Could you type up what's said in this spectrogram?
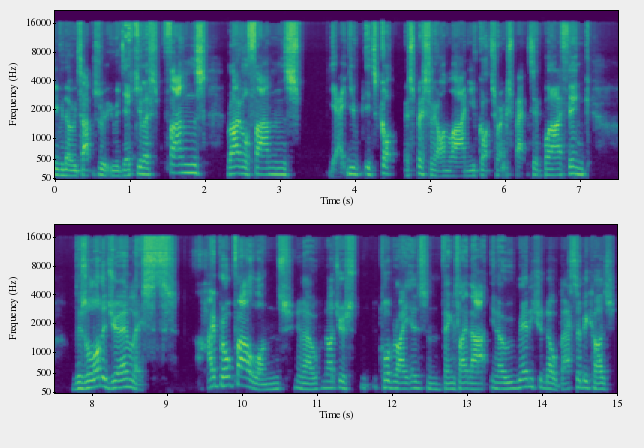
even though it's absolutely ridiculous. Fans, rival fans, yeah, you, it's got, especially online, you've got to expect it. But I think there's a lot of journalists, high profile ones, you know, not just club writers and things like that, you know, who really should know better because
